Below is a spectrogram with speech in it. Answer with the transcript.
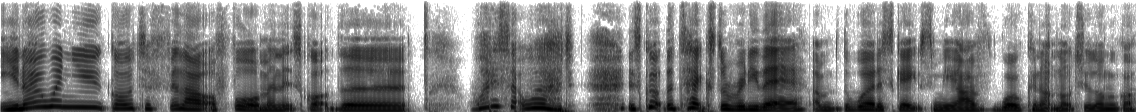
you know, when you go to fill out a form and it's got the what is that word? It's got the text already there. Um, the word escapes me. I've woken up not too long ago.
